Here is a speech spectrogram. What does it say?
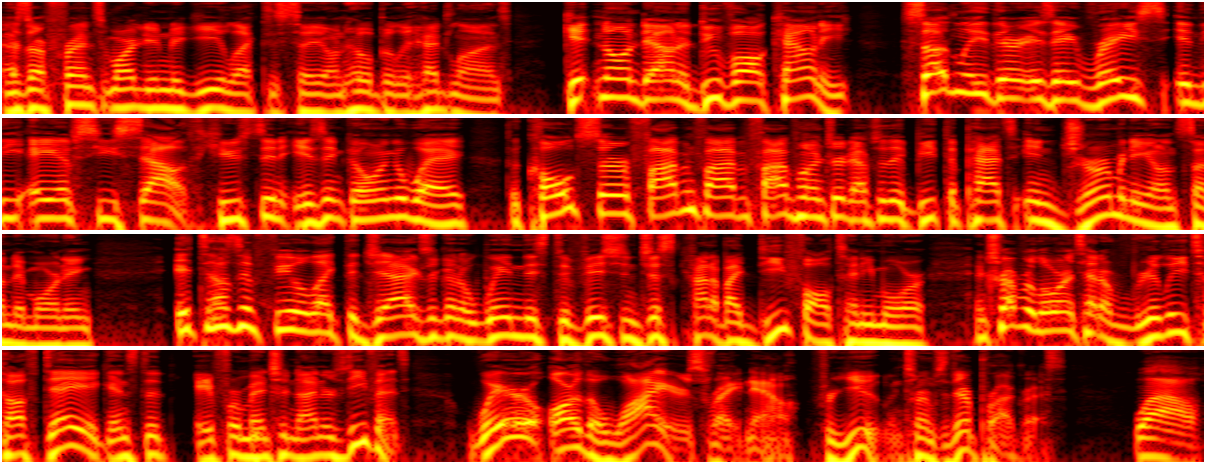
As our friends Marty and McGee like to say on Hillbilly Headlines, getting on down to Duval County, suddenly there is a race in the AFC South. Houston isn't going away. The Colts are 5 and 5 and 500 after they beat the Pats in Germany on Sunday morning it doesn't feel like the Jags are going to win this division just kind of by default anymore. And Trevor Lawrence had a really tough day against the aforementioned Niners defense. Where are the wires right now for you in terms of their progress? Wow.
